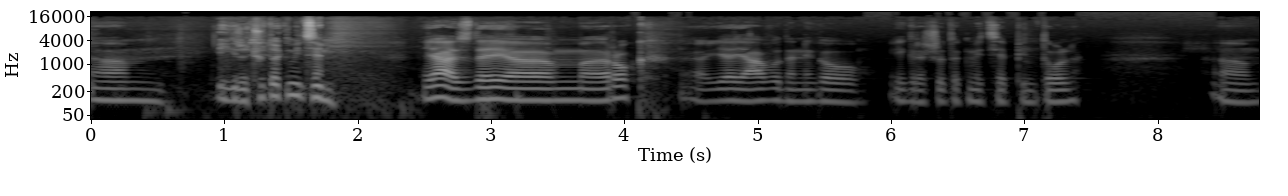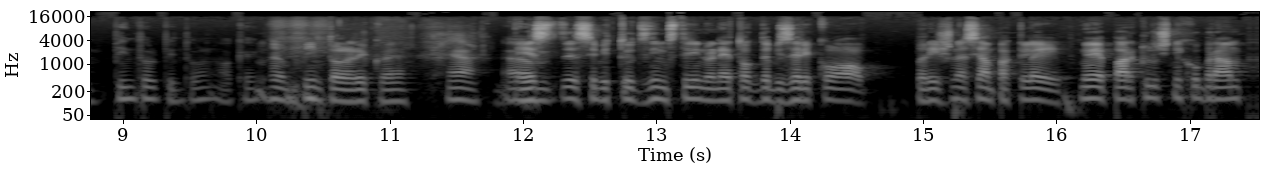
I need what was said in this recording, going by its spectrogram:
Um, Igrač v tekmice. ja, zdaj um, rok eh, je javil, da njegov igrač v tekmici je Pintol. Um, Pintol, Pintol, ok. Pintol rekel je. Ja, um, jaz, jaz se bi tudi z njim strinjal, ne toliko, da bi rekel, rešil nas je, ampak le, imel je par ključnih obramb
